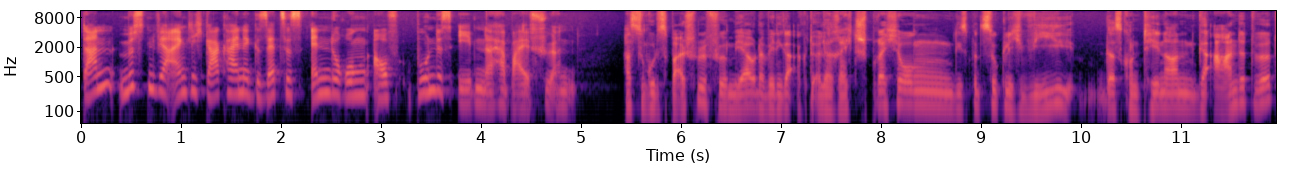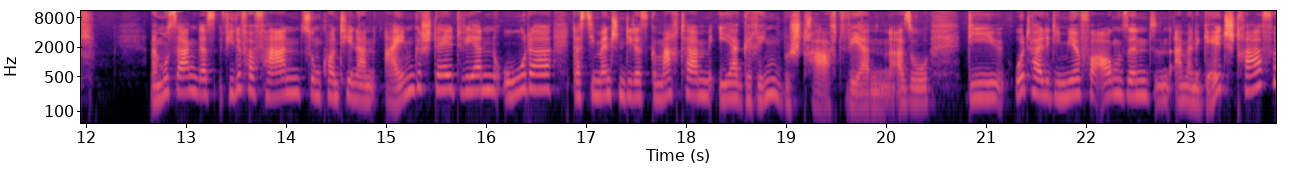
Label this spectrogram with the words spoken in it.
dann müssten wir eigentlich gar keine Gesetzesänderung auf Bundesebene herbeiführen. Hast du ein gutes Beispiel für mehr oder weniger aktuelle Rechtsprechung diesbezüglich, wie das Containern geahndet wird? Man muss sagen, dass viele Verfahren zum Containern eingestellt werden oder dass die Menschen, die das gemacht haben, eher gering bestraft werden. Also die Urteile, die mir vor Augen sind, sind einmal eine Geldstrafe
